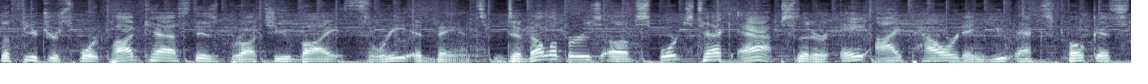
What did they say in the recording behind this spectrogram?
The Future Sport Podcast is brought to you by 3 Advance, developers of sports tech apps that are AI powered and UX focused.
